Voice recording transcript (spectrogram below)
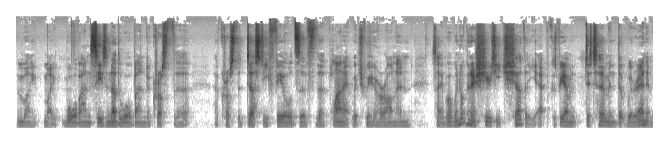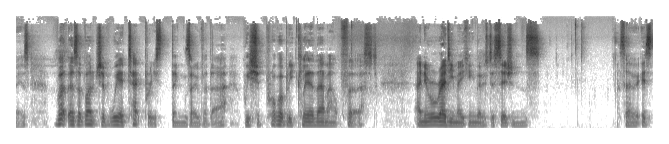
my my warband sees another warband across the across the dusty fields of the planet which we are on and say, well, we're not going to shoot each other yet because we haven't determined that we're enemies. But there's a bunch of weird tech priest things over there. We should probably clear them out first. And you're already making those decisions. So it's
